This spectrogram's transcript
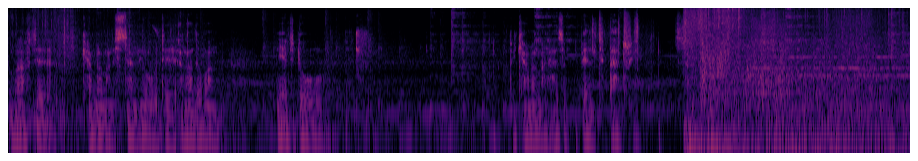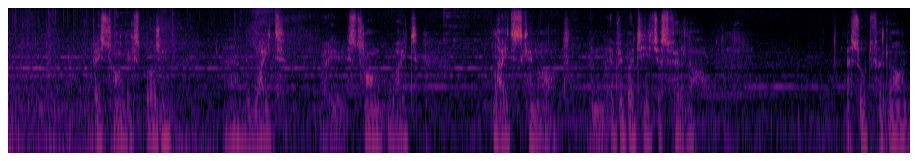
One of the cameramen is standing over there, another one near the door. The cameraman has a built battery. A very strong explosion and the white, very strong white lights came out and everybody just fell down. Massoud fell down.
